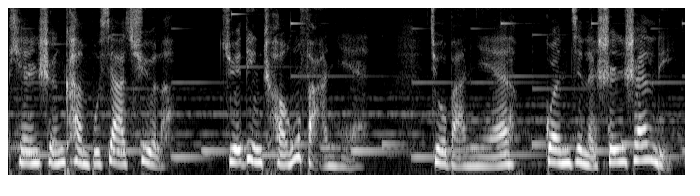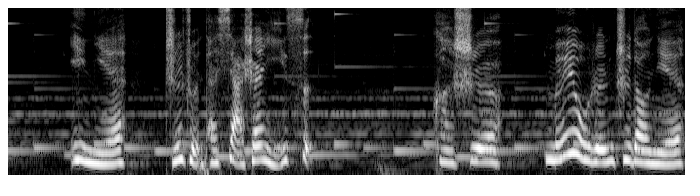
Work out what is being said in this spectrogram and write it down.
天神看不下去了，决定惩罚年，就把年关进了深山里，一年只准他下山一次。可是没有人知道年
